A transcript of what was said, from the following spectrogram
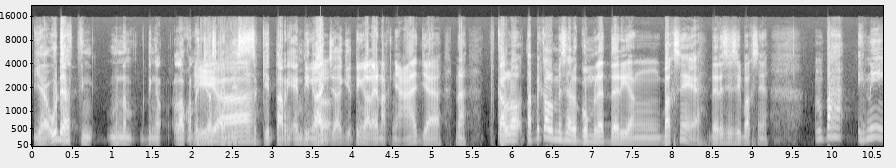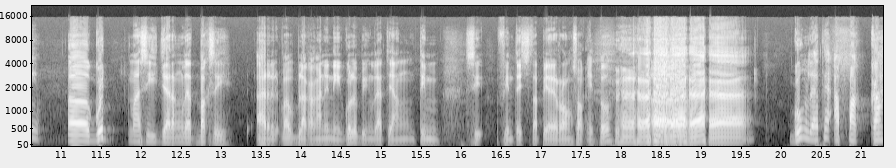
ya udah ting- menem- tinggal lakukan adjustment Iya. di sekitarnya Embiid tinggal aja gitu. tinggal enaknya aja nah kalau tapi kalau misalnya gue melihat dari yang Bucksnya ya dari sisi Bucksnya entah ini eh gue masih jarang lihat Bucks sih hari, belakangan ini gue lebih ngeliat yang tim si vintage tapi rongsok itu gue ngelihatnya apakah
